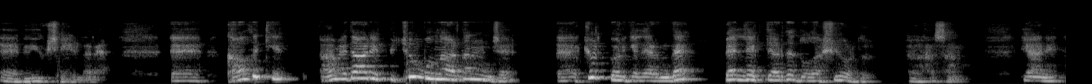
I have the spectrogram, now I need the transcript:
e, büyük şehirlere. E, kaldı ki Ahmet Arif bütün bunlardan önce e, Kürt bölgelerinde belleklerde dolaşıyordu e, Hasan. Yani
